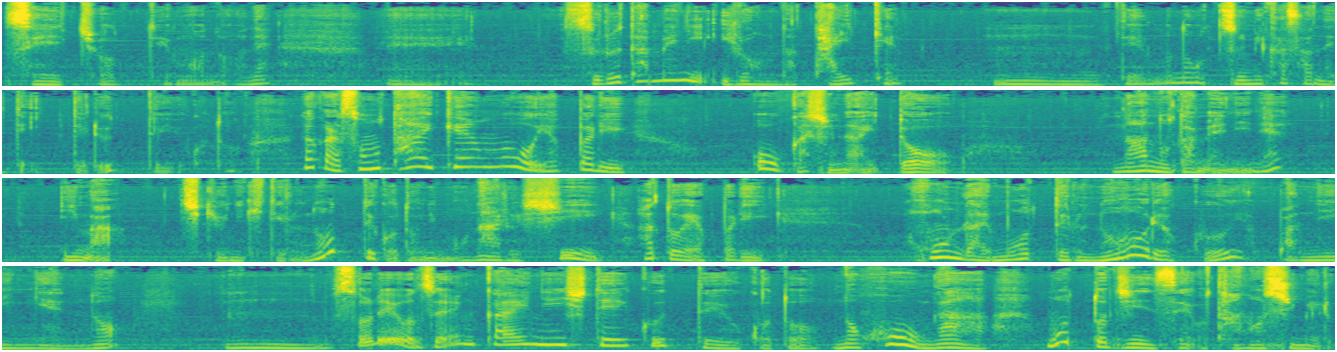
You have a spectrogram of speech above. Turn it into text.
成長っていうものをね、えー、するためにいろんな体験うんっていうものを積み重ねていってるっていうこと。だからその体験をやっぱり謳歌しないと何のためにね今地球に来てるの？ってことにもなるしあとはやっぱり本来持ってる能力やっぱ人間のうん。それを全開にしていくっていうことの方がもっと人生を楽しめる。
